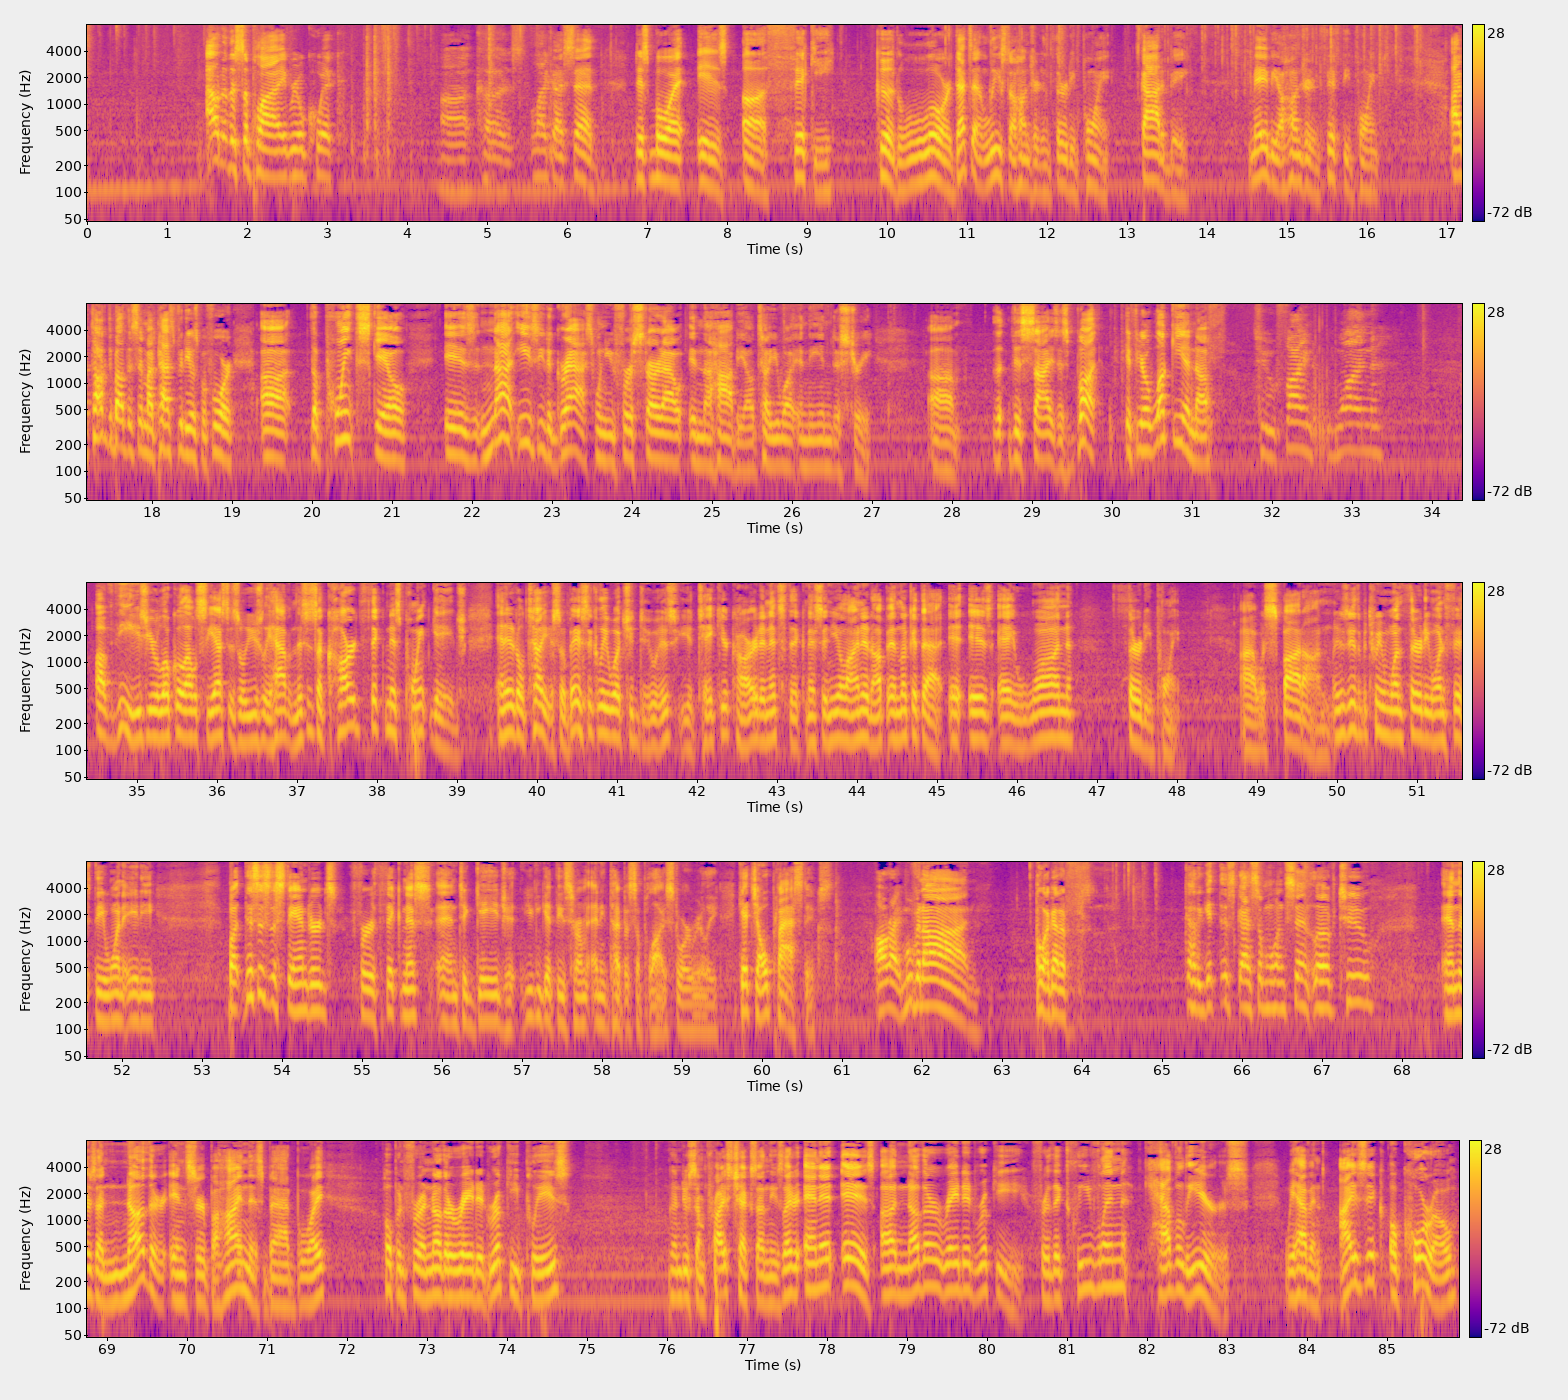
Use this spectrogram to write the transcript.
out of the supply real quick. Uh, cause like I said, this boy is a thickie. Good lord, that's at least 130 point. It's gotta be. Maybe 150 point. I've talked about this in my past videos before. Uh, the point scale is not easy to grasp when you first start out in the hobby. I'll tell you what, in the industry, um, th- this sizes. But if you're lucky enough to find one of these, your local LCSs will usually have them. This is a card thickness point gauge, and it'll tell you. So basically, what you do is you take your card and its thickness and you line it up, and look at that. It is a 130 point. I was spot on. It was either between 130, 150, 180. But this is the standards for thickness and to gauge it. You can get these from any type of supply store, really. Get your plastics. All right, moving on. Oh, I gotta gotta get this guy some one cent love too. And there's another insert behind this bad boy. Hoping for another rated rookie, please. Going to do some price checks on these later. And it is another rated rookie for the Cleveland Cavaliers. We have an Isaac Okoro,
